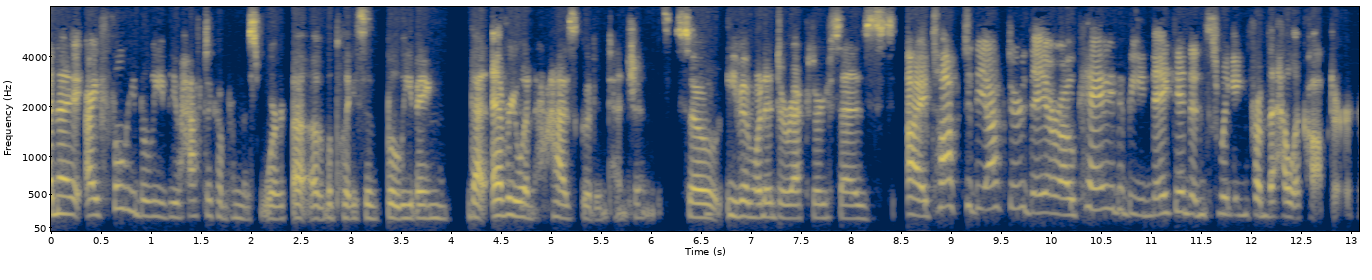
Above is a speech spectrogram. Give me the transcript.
and i, I fully believe you have to come from this work uh, of a place of believing that everyone has good intentions so mm-hmm. even when a director says i talked to the actor they are okay to be naked and swinging from the helicopter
